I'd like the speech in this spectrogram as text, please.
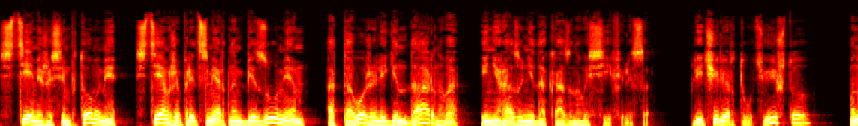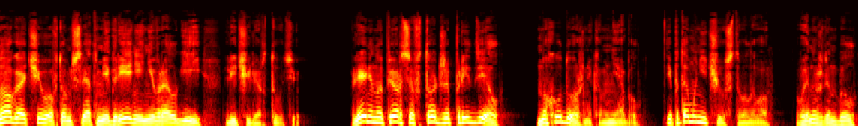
с теми же симптомами, с тем же предсмертным безумием от того же легендарного и ни разу не доказанного сифилиса. Лечили ртутью, и что? Много от чего, в том числе от мигрени и невралгии, лечили ртутью. Ленин уперся в тот же предел, но художником не был, и потому не чувствовал его. Вынужден был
